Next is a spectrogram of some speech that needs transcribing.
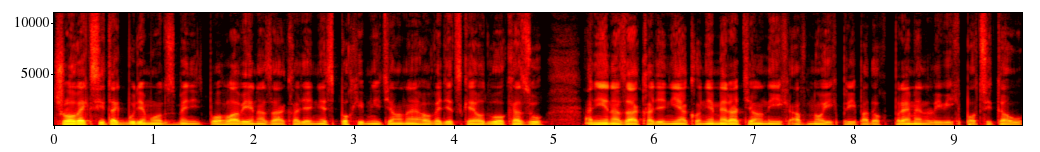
Človek si tak bude môcť zmeniť pohlavie na základe nespochybniteľného vedeckého dôkazu a nie na základe nejako nemerateľných a v mnohých prípadoch premenlivých pocitov.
